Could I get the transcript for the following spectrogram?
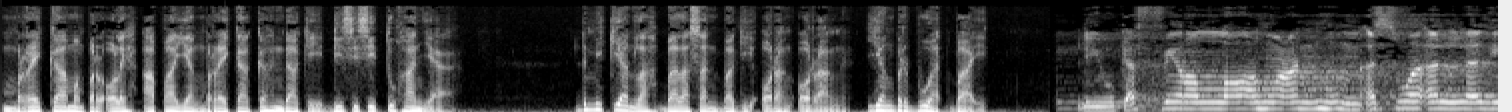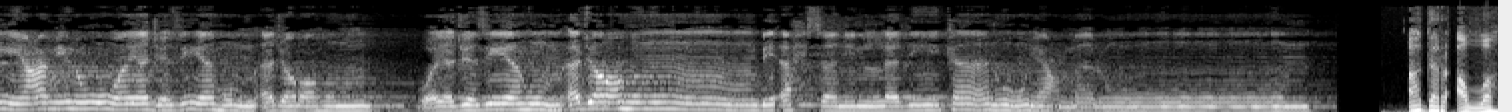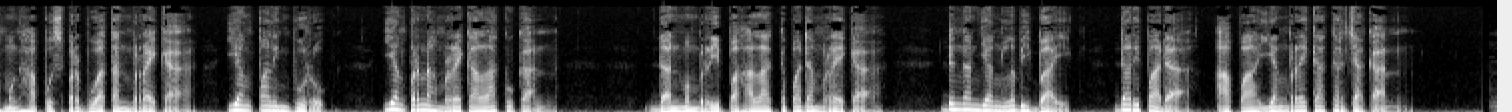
Mereka memperoleh apa yang mereka kehendaki di sisi Tuhannya. Demikianlah balasan bagi orang-orang yang berbuat baik. ليكفر الله عنهم أسوأ الذي عملوا ويجزيهم أجرهم ويجزيهم أجرهم بأحسن الذي كانوا يعملون Agar Allah menghapus perbuatan mereka yang paling buruk yang pernah mereka lakukan dan memberi pahala kepada mereka dengan yang lebih baik daripada apa yang mereka kerjakan.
